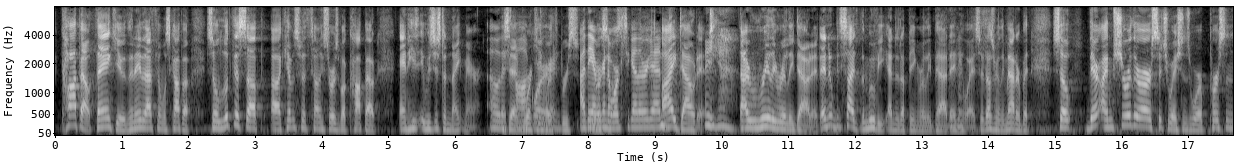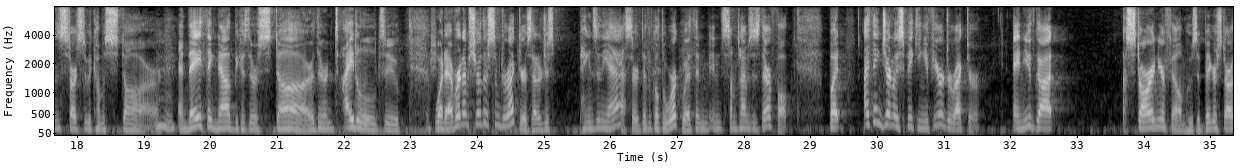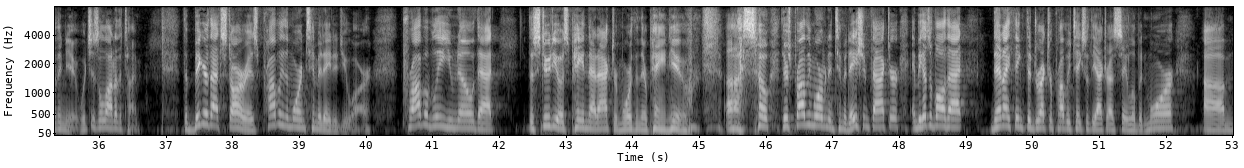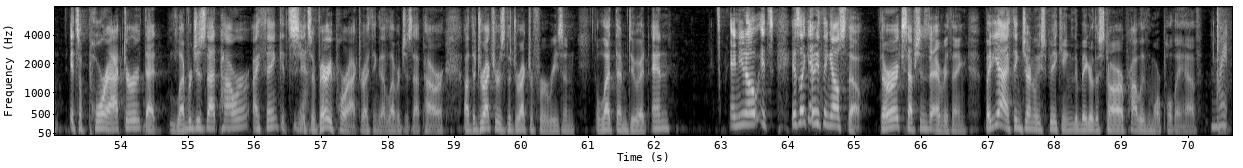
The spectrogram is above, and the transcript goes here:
Cop Out. Thank you. The name of that film was Cop Out. So look this up. Uh, Kevin Smith telling stories about Cop Out, and he's it was just a nightmare. Oh, he that's said, working awkward. with Bruce. Are they ever going to work together again? I doubt it. Yeah. I really, really doubt it. And besides, the movie ended up being really bad anyway, so it doesn't really matter. But so there, I'm sure there are situations where a person starts to become a star, Mm-hmm. and they think now because they're a star, they're entitled to whatever. And I'm sure there's some directors that are just pains in the ass. They're difficult to work with, and, and sometimes it's their fault. But I think generally speaking, if you're a director and you've got a star in your film who's a bigger star than you, which is a lot of the time, the bigger that star is, probably the more intimidated you are. Probably you know that the studio is paying that actor more than they're paying you. Uh, so there's probably more of an intimidation factor. And because of all that, then I think the director probably takes what the actor has to say a little bit more. Um, it's a poor actor that leverages that power. I think it's Yeah. it's a very poor actor. I think that leverages that power. Uh, the director is the director for a reason. Let them do it. And and you know, it's it's like anything else though. There are exceptions to everything. But yeah, I think generally speaking, the bigger the star, probably the more pull they have. All right.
